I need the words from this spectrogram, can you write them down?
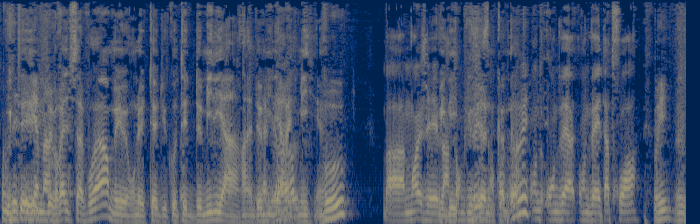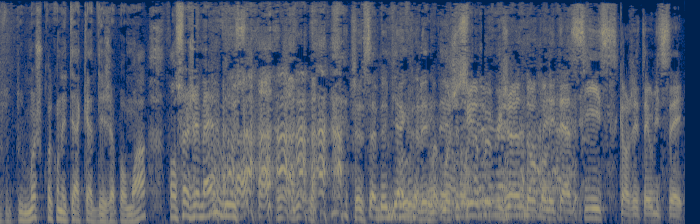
quand vous étiez Écoutez, je devrais le savoir, mais on était du côté de 2 milliards, hein, 2 milliards et demi. Vous? Bah, moi j'ai Mais 20 il est ans plus jeune donc on, devait- on- on devait, on devait être à 3. Oui, euh, moi je crois qu'on était à 4 déjà pour moi. François Gémen, vous... Je savais bien que j'allais Moi, je suis un peu plus jeune, donc on était à 6 quand j'étais au lycée.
